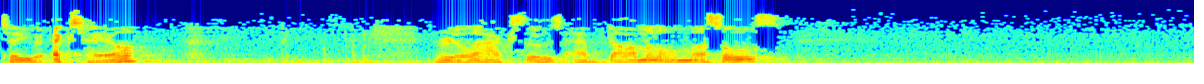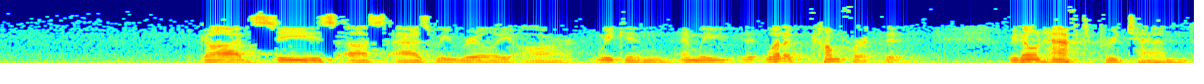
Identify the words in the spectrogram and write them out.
Till you exhale, relax those abdominal muscles. God sees us as we really are. We can, and we, what a comfort that we don't have to pretend.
